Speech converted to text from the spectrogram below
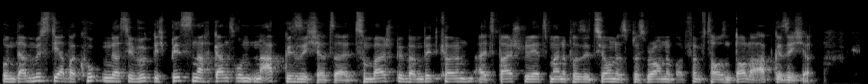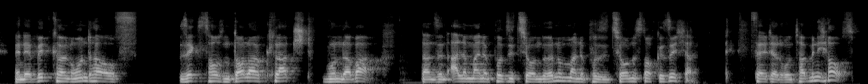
Und da müsst ihr aber gucken, dass ihr wirklich bis nach ganz unten abgesichert seid. Zum Beispiel beim Bitcoin, als Beispiel jetzt meine Position ist bis roundabout 5000 Dollar abgesichert. Wenn der Bitcoin runter auf 6000 Dollar klatscht, wunderbar. Dann sind alle meine Positionen drin und meine Position ist noch gesichert. Fällt er drunter, bin ich raus.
